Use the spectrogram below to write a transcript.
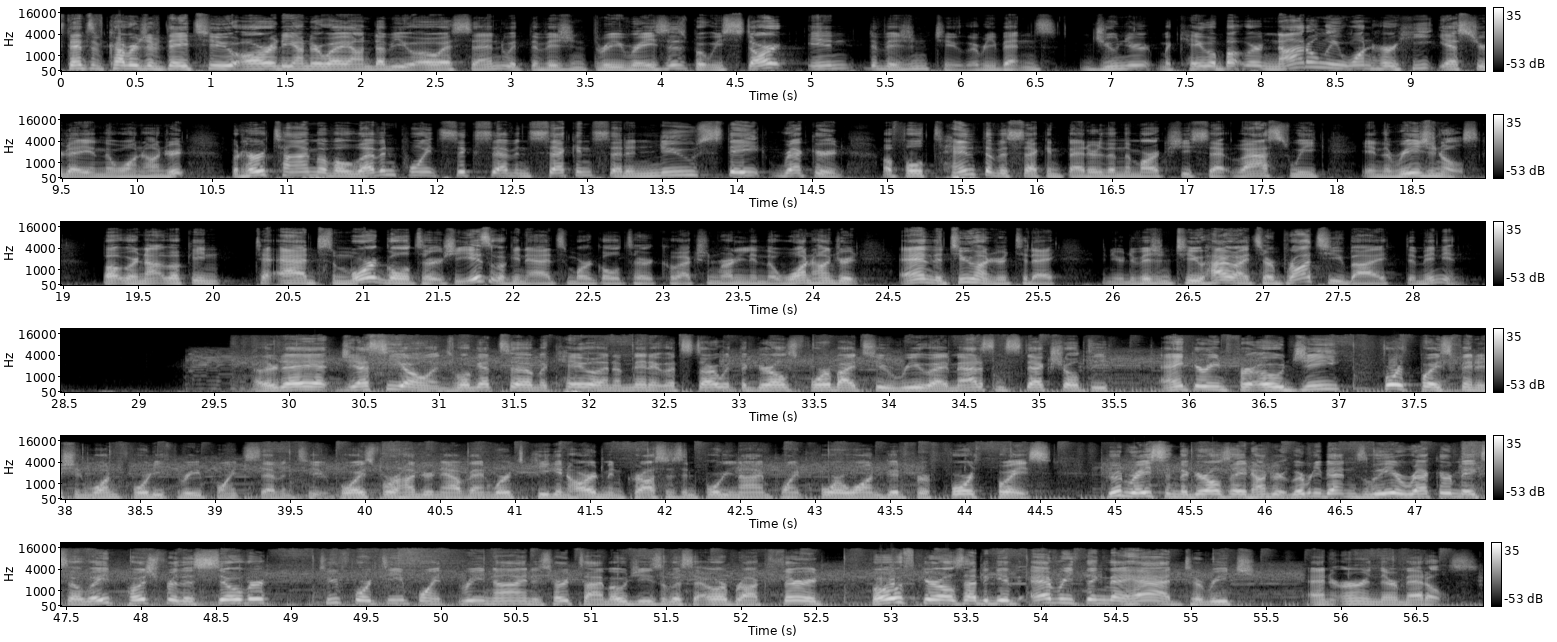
Extensive coverage of day two already underway on WOSN with Division three races, but we start in Division two. Liberty Benton's junior Michaela Butler not only won her heat yesterday in the 100, but her time of 11.67 seconds set a new state record, a full tenth of a second better than the mark she set last week in the regionals. Butler not looking to add some more gold to her. She is looking to add some more gold to her collection, running in the 100 and the 200 today. And your Division two highlights are brought to you by Dominion. Another day at Jesse Owens. We'll get to Michaela in a minute. Let's start with the girls 4x2 relay. Madison Steckschulte anchoring for OG. Fourth place finish in 143.72. Boys 400 now. Van Keegan Hardman crosses in 49.41. Good for fourth place. Good race in the girls 800. Liberty Benton's Leah Recker makes a late push for the silver. 214.39 is her time. OG's Alyssa Ellerbrock third. Both girls had to give everything they had to reach and earn their medals.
